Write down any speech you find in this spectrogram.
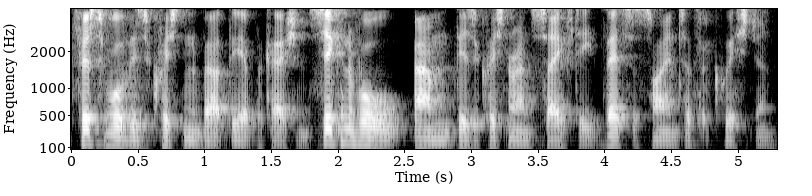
first of all, there's a question about the application. Second of all, um, there's a question around safety. That's a scientific question.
